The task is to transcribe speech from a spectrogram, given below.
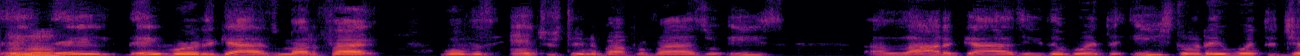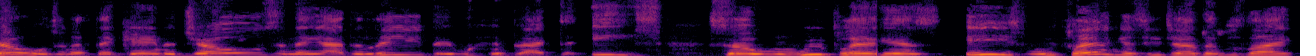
They mm-hmm. they they were the guys. Matter of fact, what was interesting about Proviso East, a lot of guys either went to East or they went to Joe's, and if they came to Joe's and they had to leave, they went back to East. So when we play against East, when we played against each other, it was like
